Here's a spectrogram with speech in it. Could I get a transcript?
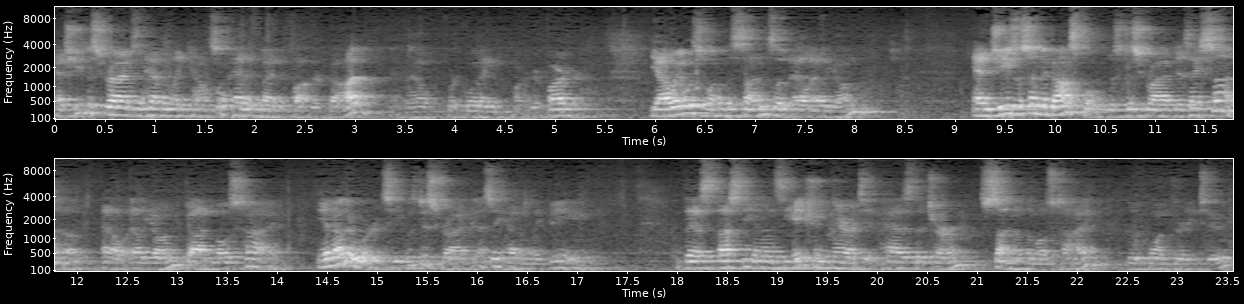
As she describes the heavenly council headed by the Father God, we're quoting Margaret Barker, Yahweh was one of the sons of El Elyon, and Jesus in the Gospel was described as a son of El Elyon, God Most High. In other words, he was described as a heavenly being. This, thus, the Annunciation narrative has the term Son of the Most High, Luke 1.32,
